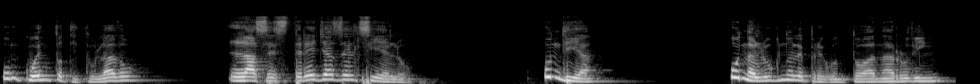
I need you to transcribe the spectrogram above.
un cuento titulado Las estrellas del cielo. Un día, un alumno le preguntó a Ana Rudín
